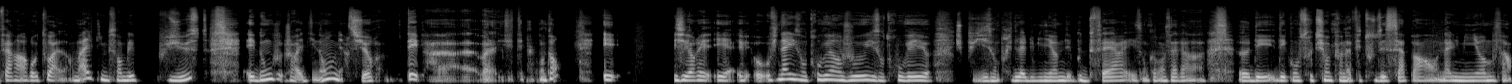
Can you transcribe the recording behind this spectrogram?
faire un retour à normal qui me semblait plus juste. Et donc j'aurais dit non, bien sûr. voilà, ils n'étaient pas contents. Et et, au final, ils ont trouvé un jeu, ils ont trouvé, euh, puis ils ont pris de l'aluminium, des bouts de fer, et ils ont commencé à faire euh, des, des, constructions, puis on a fait tous des sapins en aluminium, enfin.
